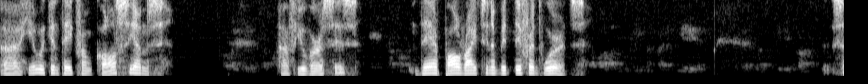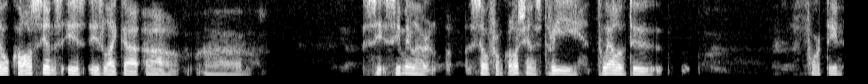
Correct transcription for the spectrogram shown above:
uh, here we can take from Colossians a few verses. There, Paul writes in a bit different words. So Colossians is is like a, a, a similar. So from Colossians three twelve to fourteen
